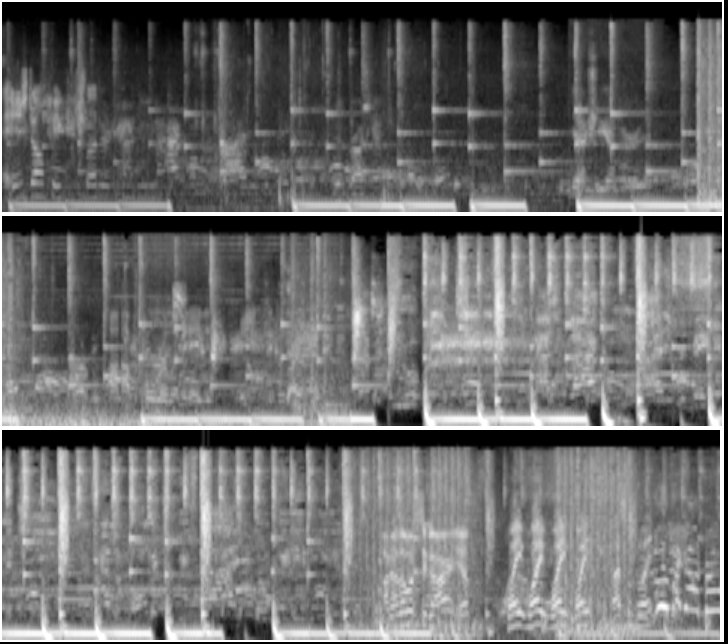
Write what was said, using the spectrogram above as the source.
Hey, just don't peek, just let her. Yeah, she got hurt. OPFOR eliminated. Mission. Another one cigar, yep. White, white, white, white. Last one's white. Oh my god, bro.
